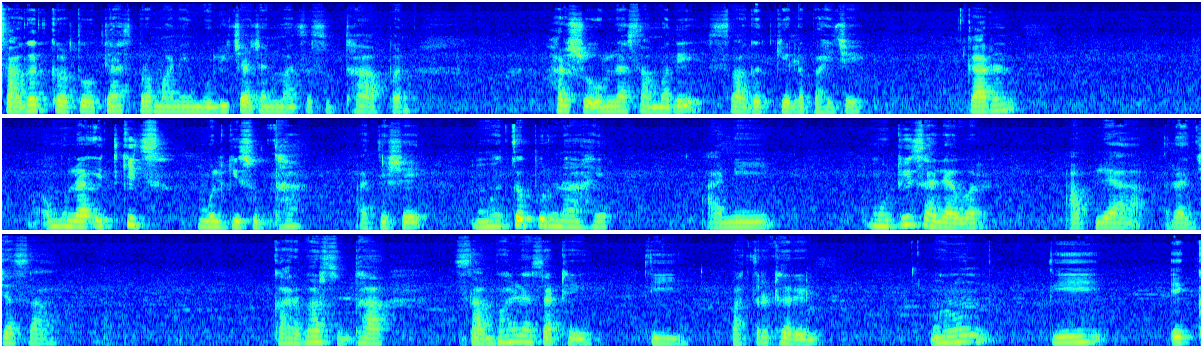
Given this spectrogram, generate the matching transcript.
स्वागत करतो. त्याचप्रमाणे मुलीच्या जन्माचं सुद्धा आपण हर्ष उल्हासामध्ये स्वागत केलं पाहिजे. कारण मुला इतकीच मुलगीसुद्धा अतिशय महत्त्वपूर्ण आहे. आणि मोठी झाल्यावर आपल्या राज्याचा कारभारसुद्धा सांभाळण्यासाठी ती पात्र ठरेल. म्हणून ती एक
